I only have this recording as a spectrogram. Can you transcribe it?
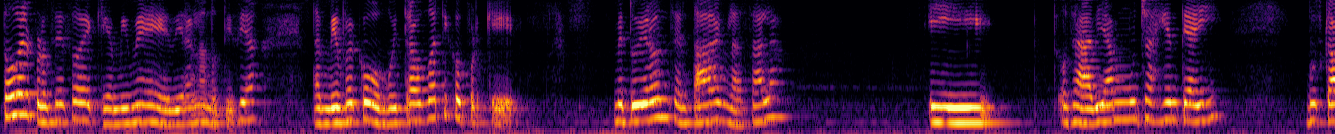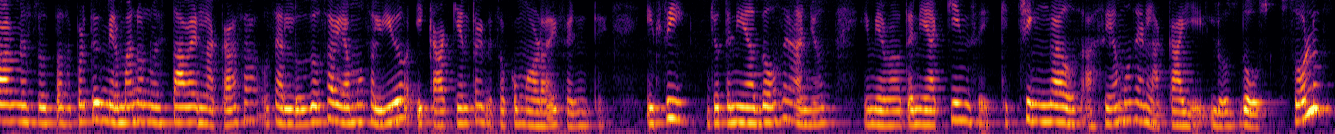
Todo el proceso de que a mí me dieran la noticia también fue como muy traumático porque me tuvieron sentada en la sala y o sea, había mucha gente ahí, buscaban nuestros pasaportes, mi hermano no estaba en la casa, o sea, los dos habíamos salido y cada quien regresó como ahora diferente. Y sí, yo tenía 12 años y mi hermano tenía 15. ¿Qué chingados hacíamos en la calle los dos solos?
